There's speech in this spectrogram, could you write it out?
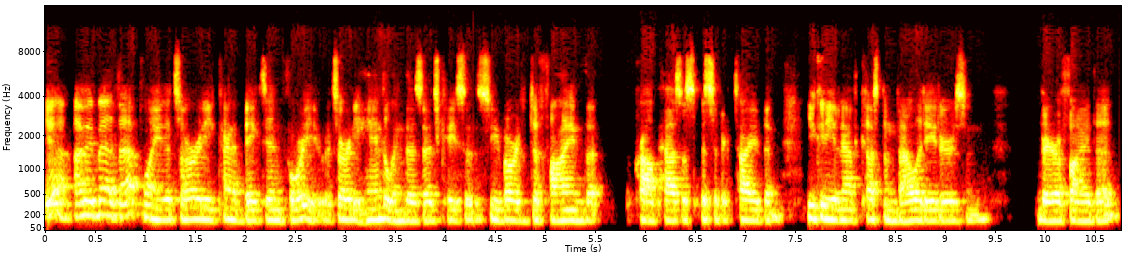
Yeah, I mean, but at that point, it's already kind of baked in for you. It's already handling those edge cases. You've already defined that the prop has a specific type, and you can even have custom validators and verify that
